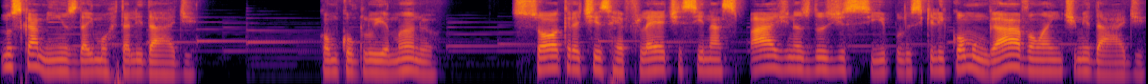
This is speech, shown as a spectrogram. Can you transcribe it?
nos caminhos da imortalidade. Como conclui Emmanuel, Sócrates reflete-se nas páginas dos discípulos que lhe comungavam a intimidade,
